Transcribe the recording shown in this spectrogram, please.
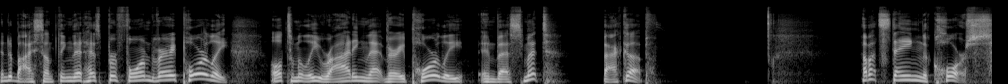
and to buy something that has performed very poorly, ultimately riding that very poorly investment back up. How about staying the course?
